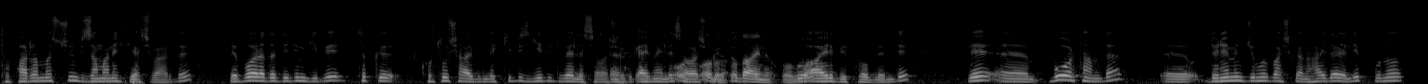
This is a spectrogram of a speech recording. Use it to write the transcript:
toparlanması için bir zamana ihtiyaç vardı. Ve bu arada dediğim gibi tıpkı Kurtuluş Harbi'ndeki biz yedi düvelle savaşıyorduk, Ermeniyle O- o, savaşmıyorduk. o da aynı oldu. Bu ayrı bir problemdi. Ve e, bu ortamda e, dönemin Cumhurbaşkanı Haydar Aliyev bunu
